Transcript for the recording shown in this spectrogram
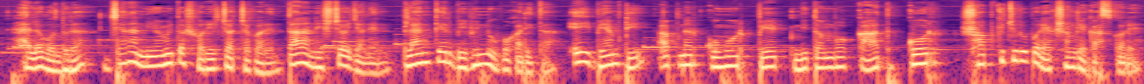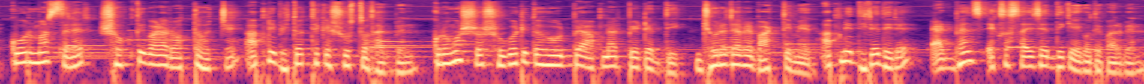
হ্যালো বন্ধুরা, যারা নিয়মিত শরীর চর্চা করেন, তারা নিশ্চয়ই জানেন প্ল্যাঙ্কের বিভিন্ন উপকারিতা। এই ব্যায়ামটি আপনার কোমর, পেট, নিতম্ব, কাঁধ, কোর, সবকিছুর উপর একসঙ্গে কাজ করে। কোর মাসেলের শক্তি বাড়ার অর্থ হচ্ছে আপনি ভিতর থেকে সুস্থ থাকবেন। ক্রমশ সুগঠিত হয়ে উঠবে আপনার পেটের দিক। ঝরে যাবে বাড়তি মেদ। আপনি ধীরে ধীরে অ্যাডভান্স এক্সারসাইজের দিকে এগোতে পারবেন।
